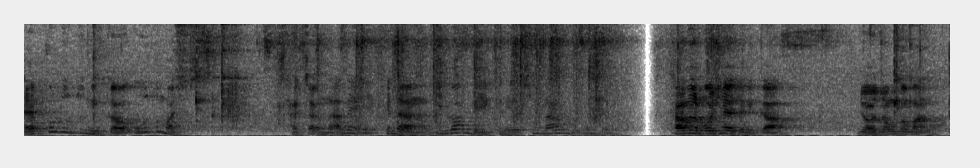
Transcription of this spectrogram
애플 우드니까 우드 맛이 살짝 나네. 그냥 일반 베이컨이 훨씬 나은 건데. 간을 보셔야 되니까 요 정도만.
